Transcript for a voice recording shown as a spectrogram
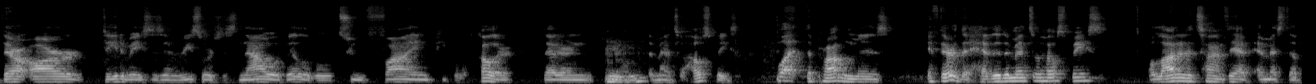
there are databases and resources now available to find people of color that are in you know, the mental health space but the problem is if they're the head of the mental health space a lot of the times they have msw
